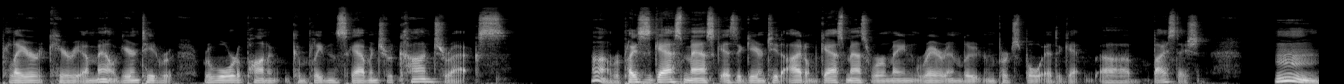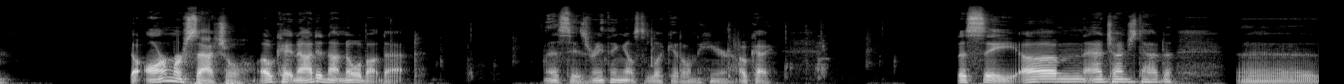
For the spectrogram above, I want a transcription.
player carry amount. Guaranteed re reward upon completing scavenger contracts. Huh, replaces gas mask as a guaranteed item. Gas mask will remain rare in loot and purchasable at the uh, buy station. Hmm. The armor satchel. Okay, now I did not know about that. Let's see, is there anything else to look at on here? Okay. Let's see. Um, changes to how to uh,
